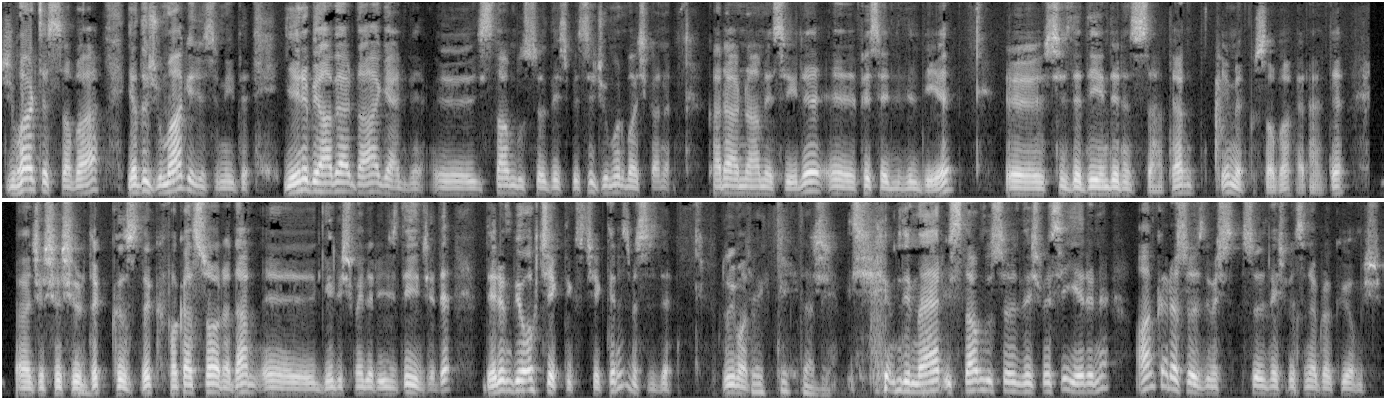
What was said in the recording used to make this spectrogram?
Cumartesi sabahı ya da Cuma gecesi miydi? Yeni bir haber daha geldi. Ee, İstanbul Sözleşmesi Cumhurbaşkanı kararnamesiyle e, feshedildi diye. Ee, siz de değindiniz zaten değil mi bu sabah herhalde? Önce şaşırdık, kızdık. Fakat sonradan e, gelişmeleri izleyince de derin bir oh çektik. Çektiniz mi siz de? Duymadım. Çektik tabii. Şimdi meğer İstanbul Sözleşmesi yerine Ankara Sözleşmesi'ne bırakıyormuş.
